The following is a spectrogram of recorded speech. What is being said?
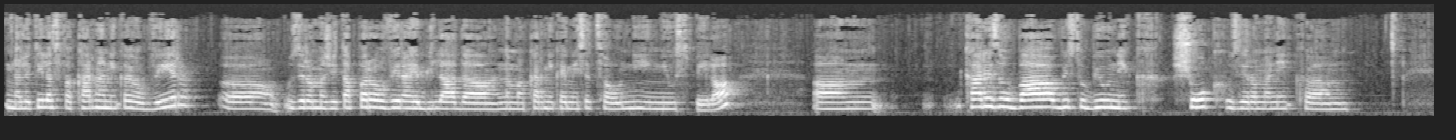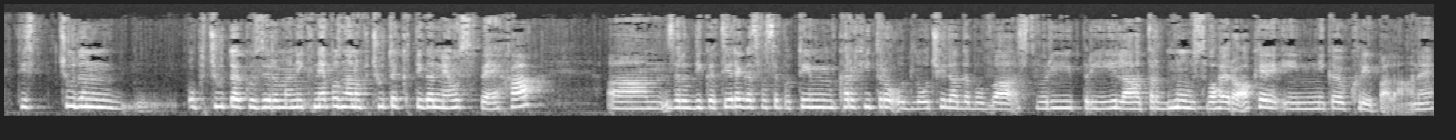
naletela sva kar na nekaj ovir, uh, oziroma že ta prva ovira je bila, da nam kar nekaj mesecev ni, ni uspelo. Um, kar je za oba v bistvu bil nek šok, oziroma nek um, čuden občutek, oziroma nek nepoznan občutek tega neuspeha, um, zaradi katerega smo se potem kar hitro odločili, da bova stvari prijela trdno v svoje roke in nekaj ukrepala. Ne.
